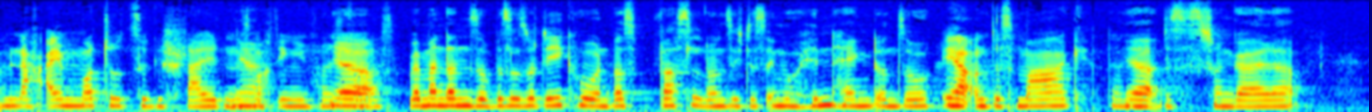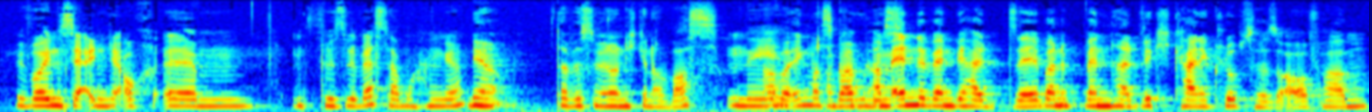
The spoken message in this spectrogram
nach einem Motto zu gestalten. Das Ja. macht irgendwie voll Ja, Spaß. wenn man dann so ein bisschen so Deko und was bastelt und sich das irgendwo hinhängt und so. Ja, und das mag. Dann. Ja, das ist schon geil, ja. Wir wollen es ja eigentlich auch ähm, für Silvester machen, gell? Ja. Da wissen wir noch nicht genau was. Nee. Aber irgendwas Aber Cooles. am Ende, wenn wir halt selber, ne, wenn halt wirklich keine Clubs oder so aufhaben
